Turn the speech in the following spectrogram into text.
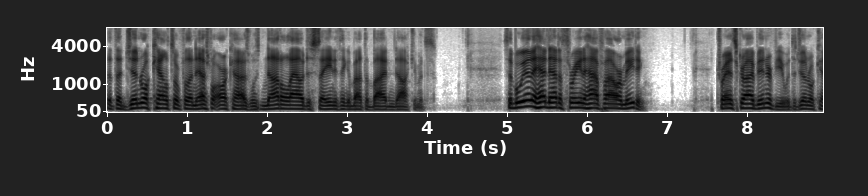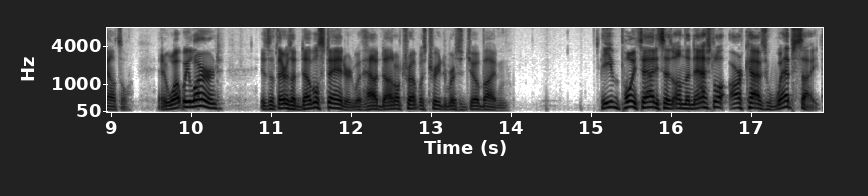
that the general counsel for the National Archives was not allowed to say anything about the Biden documents. Said, but we went ahead and had a three and a half hour meeting, transcribed interview with the general counsel. And what we learned is that there's a double standard with how Donald Trump was treated versus Joe Biden. He even points out, he says, on the National Archives website,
